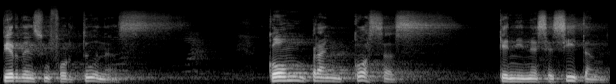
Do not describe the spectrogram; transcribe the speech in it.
pierden sus fortunas, compran cosas que ni necesitan,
